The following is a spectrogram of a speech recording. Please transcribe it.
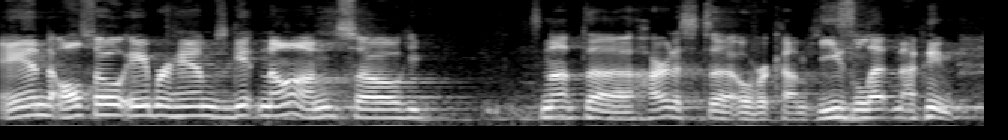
and also, Abraham's getting on, so he, it's not the hardest to overcome. He's letting, I mean,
